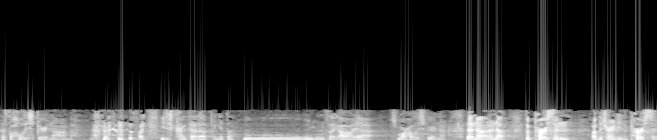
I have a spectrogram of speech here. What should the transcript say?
that's the Holy Spirit knob. it's like you just crank that up and get the. It's like oh yeah, it's more Holy Spirit now. No, no, no. The person of the Trinity, the person,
